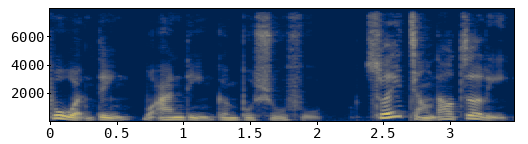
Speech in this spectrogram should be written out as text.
不稳定、不安定跟不舒服。所以讲到这里，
